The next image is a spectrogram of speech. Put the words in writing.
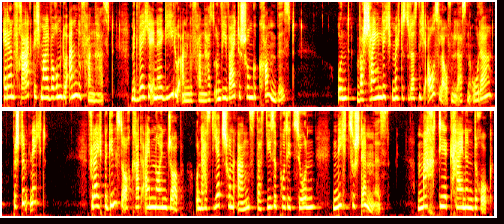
Hey, dann frag dich mal, warum du angefangen hast mit welcher Energie du angefangen hast und wie weit du schon gekommen bist. Und wahrscheinlich möchtest du das nicht auslaufen lassen, oder? Bestimmt nicht. Vielleicht beginnst du auch gerade einen neuen Job und hast jetzt schon Angst, dass diese Position nicht zu stemmen ist. Mach dir keinen Druck,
